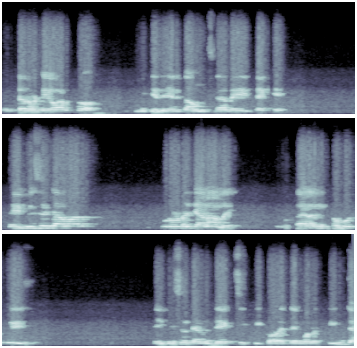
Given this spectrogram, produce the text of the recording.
তেরোটি ওয়ার্ড তো নিজে নিজের কাউন্সিলারেই দেখে। তো এই বিষয়টা আমার পুরোটা জানা নাই তাই আমি খবর পেয়েছি। এই বিষয়টা আমি দেখছি কি করা যায় মানে তিনটা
